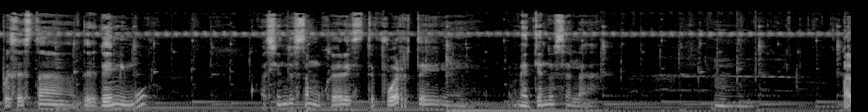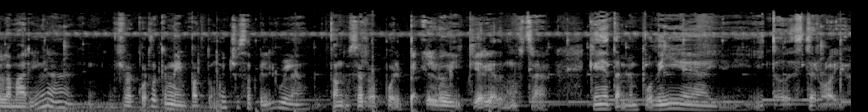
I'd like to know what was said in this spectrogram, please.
pues esta de Demi Moore haciendo esta mujer este fuerte metiéndose a la a la marina. Recuerdo que me impactó mucho esa película cuando se rapó el pelo y quería demostrar que ella también podía y, todo este rollo.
